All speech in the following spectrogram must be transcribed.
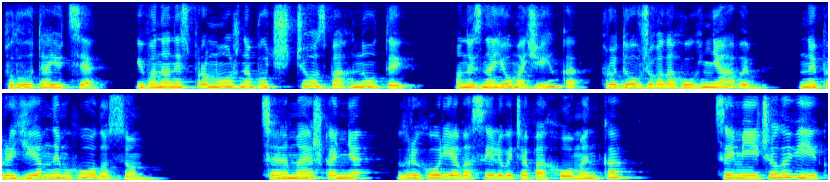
плутаються, і вона неспроможна будь-що збагнути, а незнайома жінка продовжувала гугнявим, неприємним голосом. Це мешкання Григорія Васильовича Пахоменка. Це мій чоловік.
